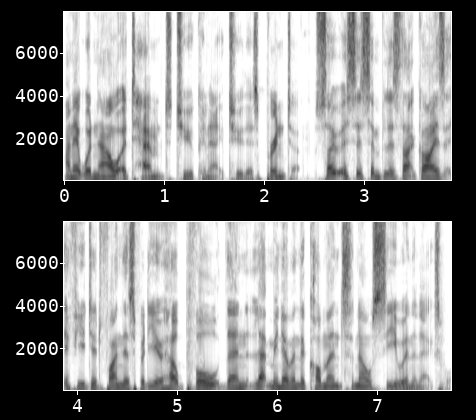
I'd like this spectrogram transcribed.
and it would now attempt to connect to this printer printer. So it's as simple as that guys. If you did find this video helpful, then let me know in the comments and I'll see you in the next one.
